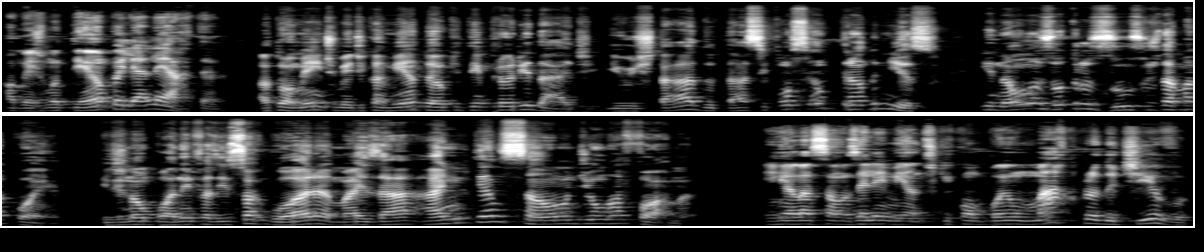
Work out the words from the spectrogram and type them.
Ao mesmo tempo, ele alerta. Atualmente, o medicamento é o que tem prioridade e o Estado está se concentrando nisso e não nos outros usos da maconha. Eles não podem fazer isso agora, mas há a intenção de uma forma. Em relação aos elementos que compõem o um marco produtivo,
